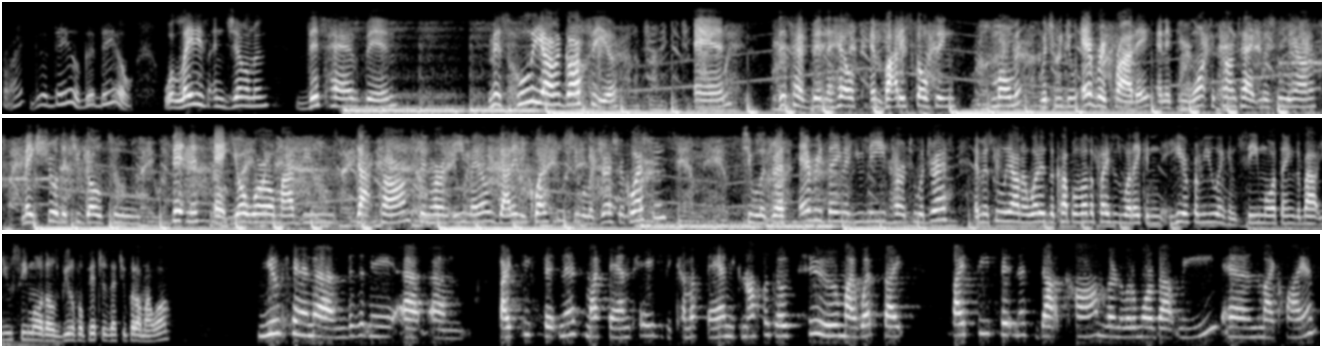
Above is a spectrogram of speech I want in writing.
All right, good deal, good deal. Well, ladies and gentlemen, this has been Miss Juliana Garcia, and this has been the Health and Body Sculpting Moment, which we do every Friday. And if you want to contact Miss Juliana, Make sure that you go to fitness at yourworldmyviews.com. Send her an email. You got any questions, she will address your questions. She will address everything that you need her to address. And Miss Juliana, what is a couple of other places where they can hear from you and can see more things about you, see more of those beautiful pictures that you put on my wall? You can um, visit me at um, Feisty Fitness, my fan page. Become a fan. You can also go to my website, feistyfitness.com, learn a little more about me and my clients.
